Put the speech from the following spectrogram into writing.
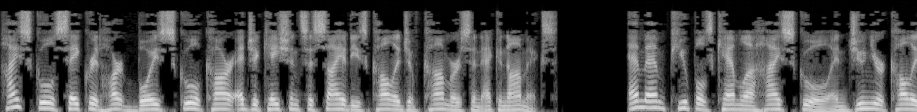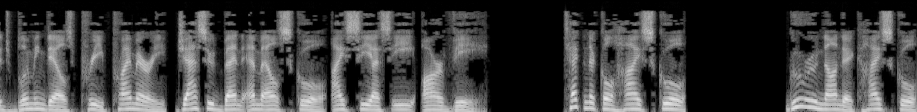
High School Sacred Heart Boys School Khar Education Society's College of Commerce and Economics. MM Pupils Kamla High School and Junior College Bloomingdale's Pre-Primary, Jasud Ben ML School ICSE RV. Technical High School Guru Nanak High School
